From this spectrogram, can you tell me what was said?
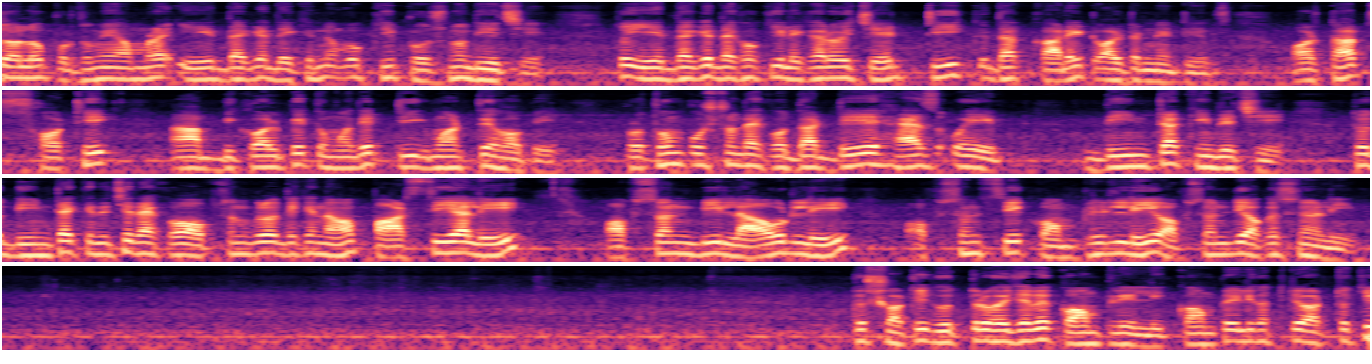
চলো প্রথমে আমরা এর দাগে দেখে নেব কী প্রশ্ন দিয়েছে। তো এর দাগে দেখো কি লেখা রয়েছে টিক দ্য কারেক্ট অল্টারনেটিভস অর্থাৎ সঠিক বিকল্পে তোমাদের টিক মারতে হবে। প্রথম প্রশ্ন দেখো দ্য ডে হ্যাজ ওয়েভ দিনটা কেঁদেছে। তো দিনটা কেঁদেছে দেখো অপশনগুলো দেখে নাও partially option B loudly option C completely option D occasionally তো সঠিক উত্তর হয়ে যাবে কমপ্লিটলি কমপ্লিটলি কথাটির অর্থ কি?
